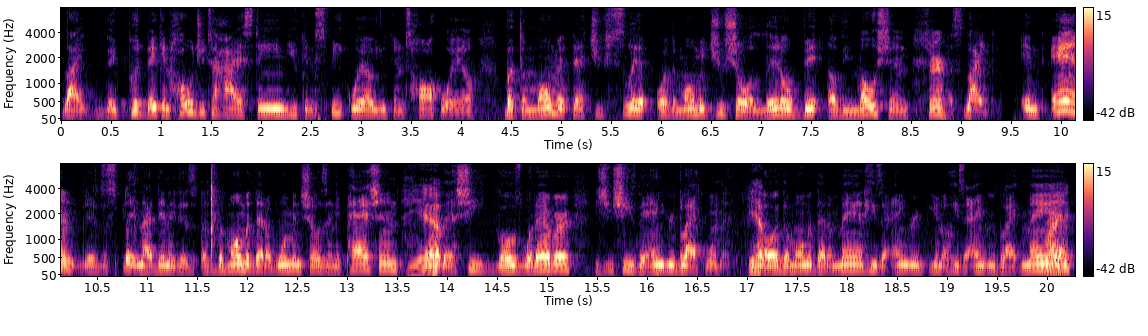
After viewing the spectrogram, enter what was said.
Like, like they put, they can hold you to high esteem. You can speak well, you can talk well, but the moment that you slip or the moment you show a little bit of emotion, Sure. it's like. And, and there's a split in identity. There's uh, the moment that a woman shows any passion, Yep. or that she goes whatever, she, she's the angry black woman. Yep. Or the moment that a man, he's an angry, you know, he's an angry black man, Right.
